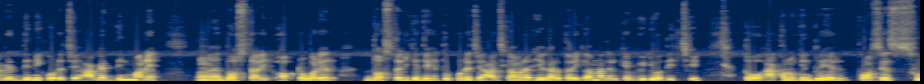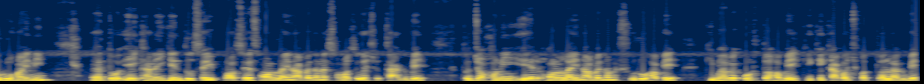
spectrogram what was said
আগের দিনই করেছে, আগের দিন মানে দশ তারিখ, অক্টোবরের দশ তারিখে যেহেতু করেছে আজকে আমরা এগারো তারিখে আপনাদেরকে ভিডিও দিচ্ছি। তো এখনও কিন্তু এর প্রসেস শুরু হয়নি। তো এইখানেই কিন্তু সেই প্রসেস অনলাইন আবেদনের সমস্ত কিছু থাকবে। তো যখনই এর অনলাইন আবেদন শুরু হবে, কীভাবে করতে হবে, কি কি কাগজপত্র লাগবে,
